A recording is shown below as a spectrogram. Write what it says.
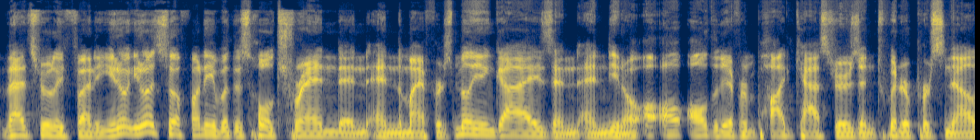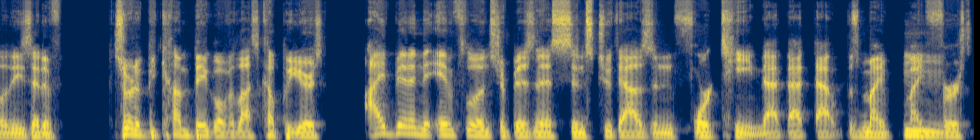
That's really funny. You know, you know what's so funny about this whole trend and and the My First Million guys and and you know all, all the different podcasters and Twitter personalities that have sort of become big over the last couple years. I've been in the influencer business since 2014. That that that was my my mm. first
